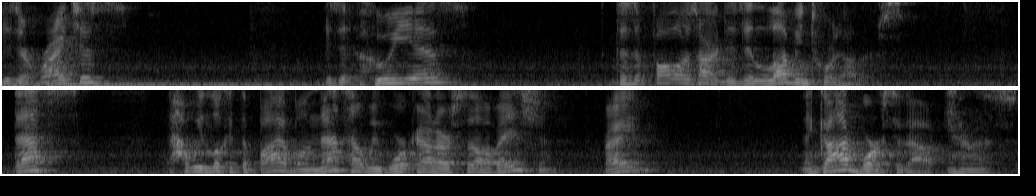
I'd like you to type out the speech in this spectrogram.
Is it righteous? Is it who he is? Does it follow his heart? Is it loving toward others? That's how we look at the Bible, and that's how we work out our salvation, right? And God works it out in us.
